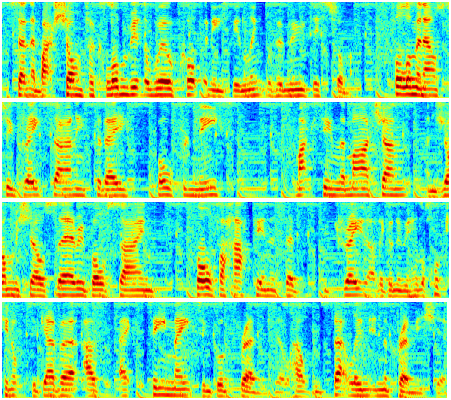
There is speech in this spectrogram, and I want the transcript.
The centre back shone for Colombia at the World Cup and he's been linked with a move this summer. Fulham announced two great signings today, both from Nice. Maxime Lemarchand and Jean Michel Seri both signed. Both are happy and they said it'd be great that they're going to be hooking up together as ex teammates and good friends. It'll help them settle in in the Premiership.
